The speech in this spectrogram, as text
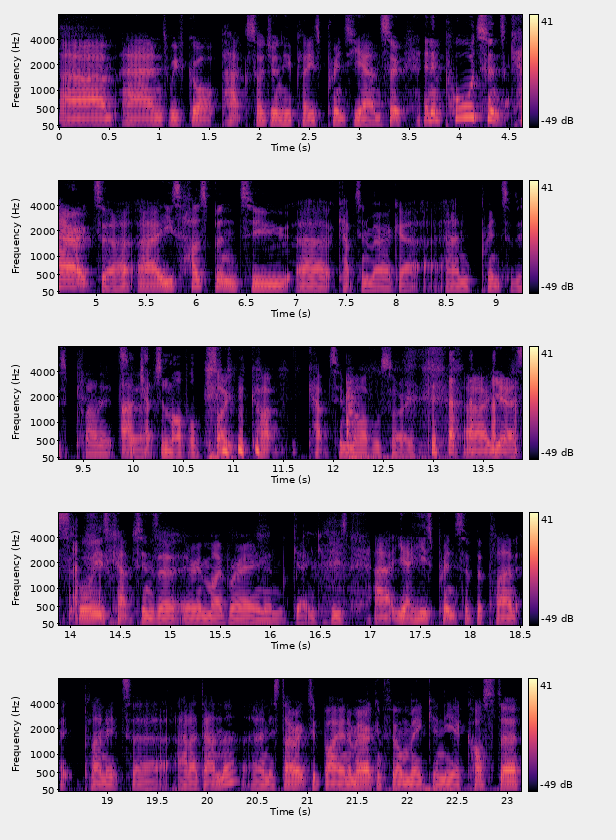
Um, and we've got Park Seo-joon who plays Prince Yan. So an important character. Uh, he's husband to uh, Captain America and Prince of this planet. Uh, Captain Marvel. Sorry, Cap- Captain Marvel. Sorry. Uh, yes, all these captains are, are, in my brain and getting confused. Uh, yeah, he's Prince of the planet planet Aladna, and it's directed by an American filmmaker Nia Costa.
